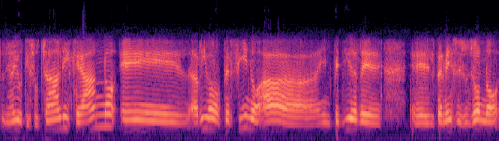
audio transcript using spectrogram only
gli aiuti sociali che hanno e arrivano perfino a impedire eh, il permesso di soggiorno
